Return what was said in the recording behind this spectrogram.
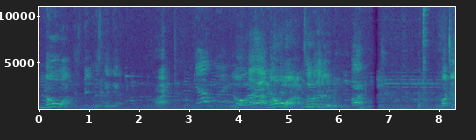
No one has beaten this thing yet. All right? No, yeah, no one. I'm telling you, dude. All right. Watch your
